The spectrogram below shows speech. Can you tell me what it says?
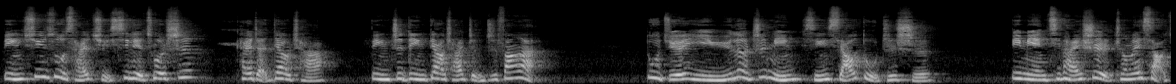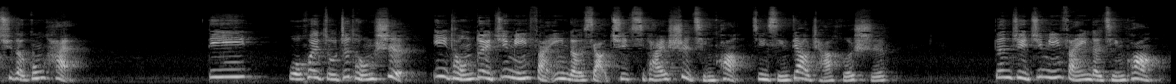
并迅速采取系列措施，开展调查，并制定调查整治方案，杜绝以娱乐之名行小赌之实，避免棋牌室成为小区的公害。第一。我会组织同事一同对居民反映的小区棋牌室情况进行调查核实，根据居民反映的情况，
